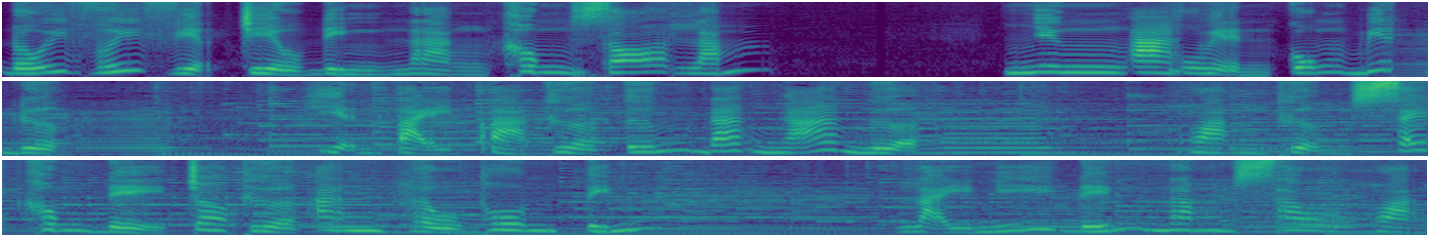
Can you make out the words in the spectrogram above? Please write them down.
Đối với việc triều đình nàng không rõ lắm. Nhưng A huyền cũng biết được. Hiện tại tả thừa tướng đã ngã ngựa. Hoàng thượng sẽ không để cho thừa ăn hầu thôn tính. Lại nghĩ đến năm sau Hoàng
